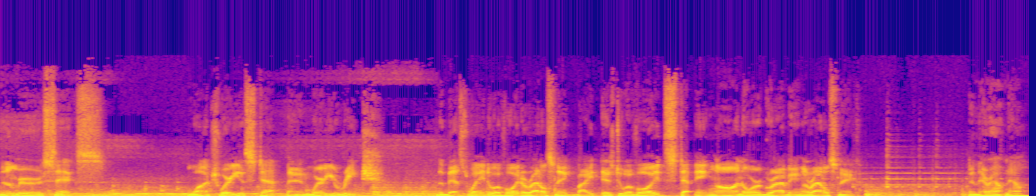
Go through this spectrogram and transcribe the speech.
Number six, watch where you step and where you reach. The best way to avoid a rattlesnake bite is to avoid stepping on or grabbing a rattlesnake. And they're out now.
